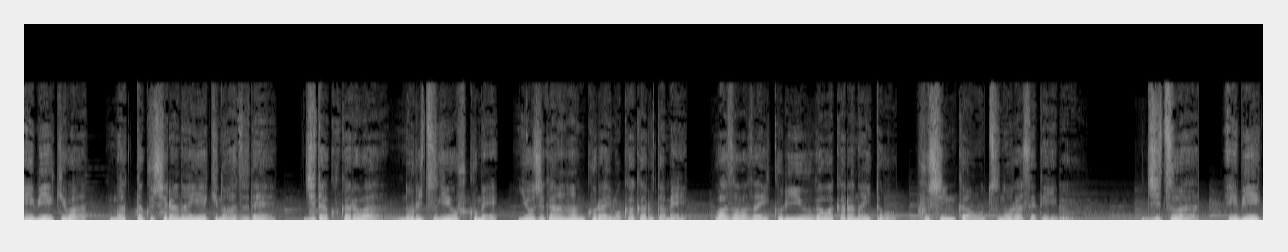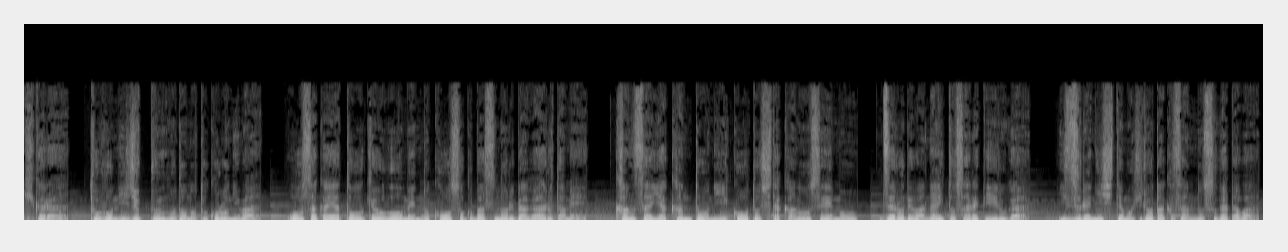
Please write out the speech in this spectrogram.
エビ駅は全く知らない駅のはずで、自宅からは乗り継ぎを含め4時間半くらいもかかるため、わざわざ行く理由がわからないと不信感を募らせている。実は、エビ駅から徒歩20分ほどのところには大阪や東京方面の高速バス乗り場があるため、関西や関東に行こうとした可能性もゼロではないとされているが、いずれにしても広高さんの姿は、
